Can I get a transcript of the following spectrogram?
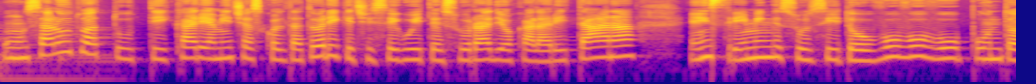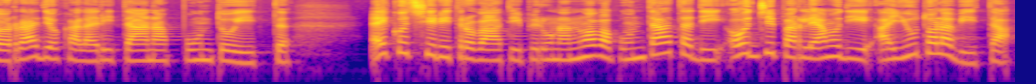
Un saluto a tutti, cari amici ascoltatori che ci seguite su Radio Calaritana e in streaming sul sito www.radiocalaritana.it. Eccoci ritrovati per una nuova puntata di Oggi parliamo di aiuto alla vita.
